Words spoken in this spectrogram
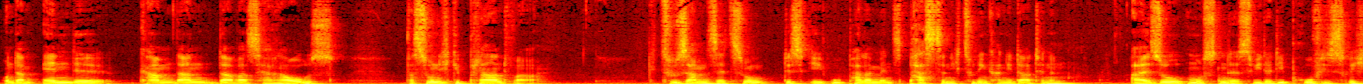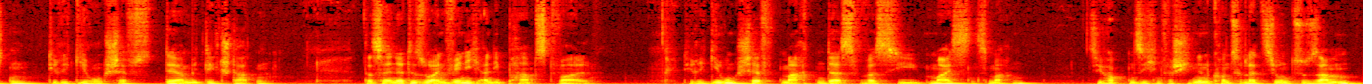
und am Ende kam dann da was heraus, was so nicht geplant war. Zusammensetzung des EU-Parlaments passte nicht zu den Kandidatinnen. Also mussten es wieder die Profis richten, die Regierungschefs der Mitgliedstaaten. Das erinnerte so ein wenig an die Papstwahl. Die Regierungschefs machten das, was sie meistens machen. Sie hockten sich in verschiedenen Konstellationen zusammen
